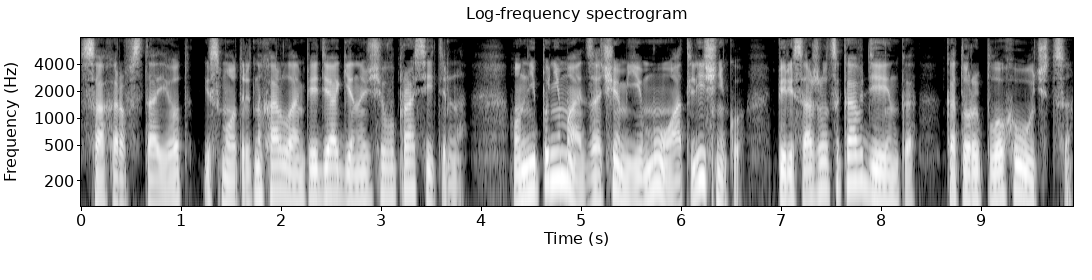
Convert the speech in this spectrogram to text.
Сахаров встает и смотрит на Харлампия Диогеновича вопросительно. Он не понимает, зачем ему, отличнику, пересаживаться к Авдеенко, который плохо учится.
